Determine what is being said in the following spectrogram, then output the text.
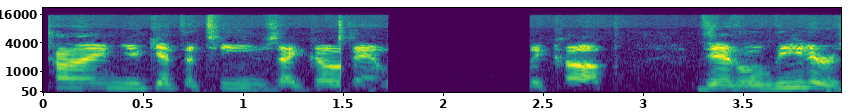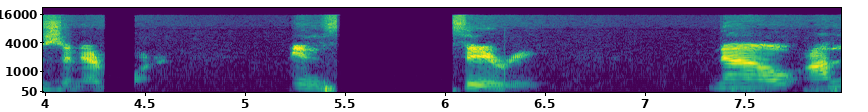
time you get the teams that go Stanley Cup, they're the leaders in everyone, in theory. Now, I'm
